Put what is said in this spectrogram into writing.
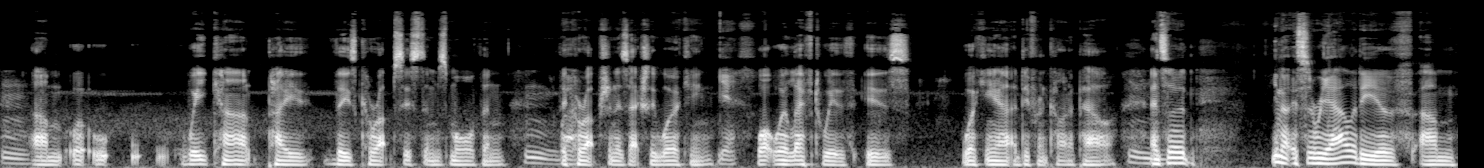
Mm. Um, we can't pay these corrupt systems more than Mm, the corruption is actually working. Yes. What we're left with is working out a different kind of power. Mm. And so, you know, it's a reality of. Um,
